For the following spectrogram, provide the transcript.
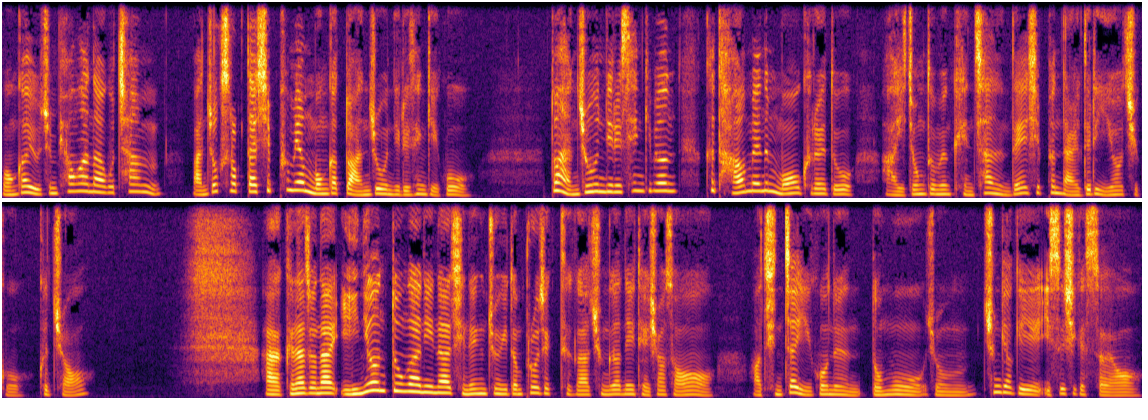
뭔가 요즘 평안하고 참 만족스럽다 싶으면 뭔가 또 안 좋은 일이 생기고 또 안 좋은 일이 생기면 그 다음에는 뭐 그래도 아, 이 정도면 괜찮은데 싶은 날들이 이어지고, 그쵸? 아, 그나저나 2년 동안이나 진행 중이던 프로젝트가 중단이 되셔서, 아, 진짜 이거는 너무 좀 충격이 있으시겠어요.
